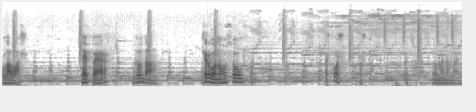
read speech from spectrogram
лаваш. Тепер додам червоного соусу. Також трошки. Думаю, нормально.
